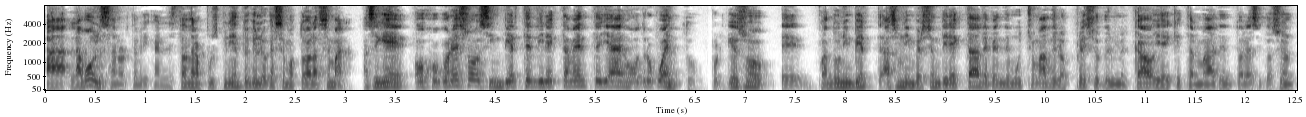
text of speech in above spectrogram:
a la bolsa norteamericana, el Standard Poor's 500, que es lo que hacemos toda la semana. Así que, ojo con eso, si inviertes directamente ya es otro cuento, porque eso, eh, cuando uno invierte, hace una inversión directa, depende mucho más de los precios del mercado y hay que estar más atento a la situación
